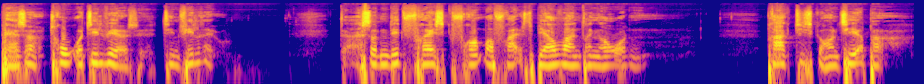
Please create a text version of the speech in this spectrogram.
Passer tro og tilværelse til en fjeldrev. Der er sådan lidt frisk, from og frelst bjergvandring over den. Praktisk og håndterbar.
